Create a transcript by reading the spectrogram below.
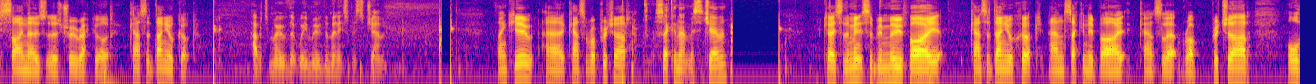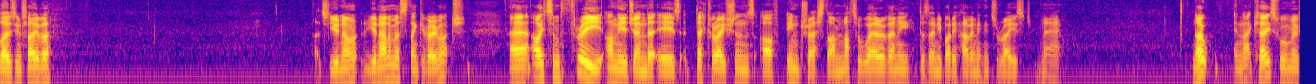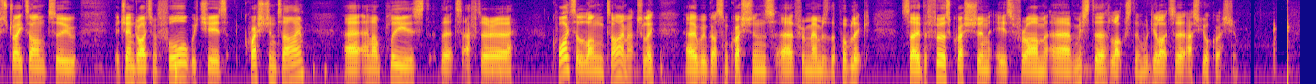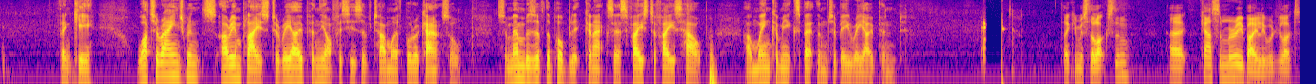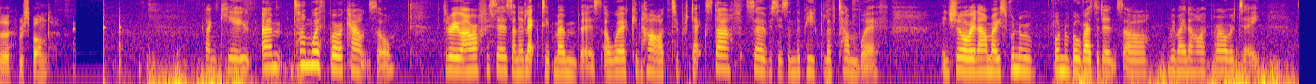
I sign those as a true record. Councillor Daniel Cook. Happy to move that we move the minutes, Mr Chairman. Thank you. Uh, Councillor Rob Pritchard. Second that, Mr Chairman. Okay, so the minutes have been moved by Councillor Daniel Cook and seconded by Councillor Rob Pritchard. All those in favour? That's uni- unanimous. Thank you very much. Uh, item three on the agenda is declarations of interest. I'm not aware of any. Does anybody have anything to raise now? No. In that case, we'll move straight on to agenda item four, which is question time. Uh, and I'm pleased that after uh, quite a long time, actually, uh, we've got some questions uh, from members of the public. So the first question is from uh, Mr. Loxton. Would you like to ask your question? Thank you. What arrangements are in place to reopen the offices of Tamworth Borough Council so members of the public can access face-to-face help and when can we expect them to be reopened? Thank you, Mr. Loxton. Uh, Councillor Marie Bailey, would you like to respond? Thank you. Um, Tamworth Borough Council, through our officers and elected members, are working hard to protect staff, services and the people of Tamworth, ensuring our most vulnerable, residents are remain a high priority.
